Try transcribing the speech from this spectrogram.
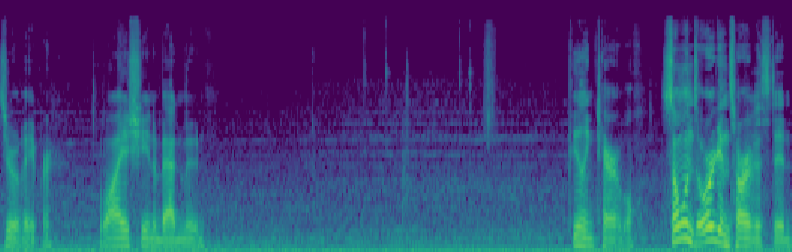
Zero vapor. Why is she in a bad mood? Feeling terrible. Someone's organs harvested.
